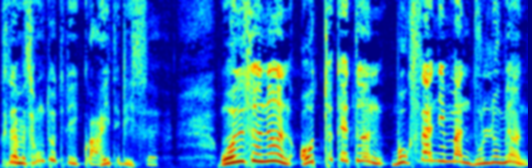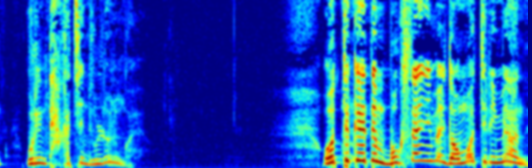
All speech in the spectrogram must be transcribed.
그다음에 성도들이 있고 아이들이 있어요. 원수는 어떻게든 목사님만 누르면 우린 다 같이 누르는 거예요. 어떻게든 목사님을 넘어뜨리면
